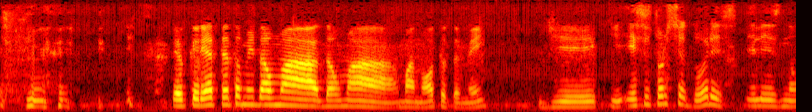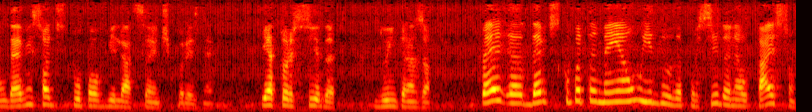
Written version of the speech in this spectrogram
Eu queria até também dar uma, dar uma, uma nota também de que esses torcedores eles não devem só desculpa ao Vilha Sante, por exemplo, e a torcida do Internacional. Eh, deve desculpa também a um ídolo da torcida, né, o Tyson,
